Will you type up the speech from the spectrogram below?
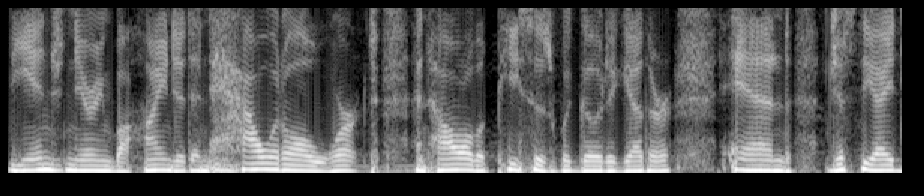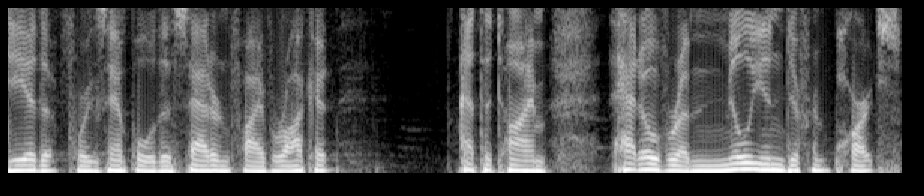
the engineering behind it and how it all worked and how all the pieces would go together. And just the idea that, for example, the Saturn V rocket at the time had over a million different parts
